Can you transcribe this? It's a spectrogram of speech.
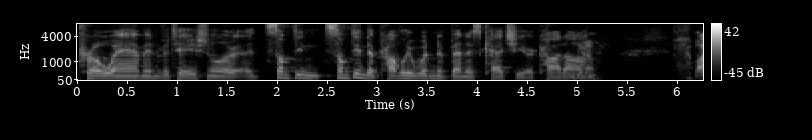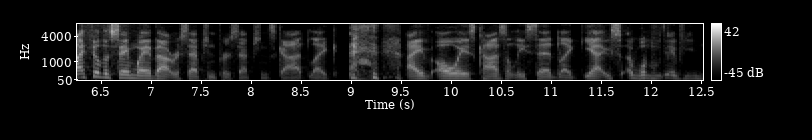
pro am invitational or uh, something something that probably wouldn't have been as catchy or caught on. Yeah. I feel the same way about reception perception, Scott. Like I've always constantly said, like, yeah, well, if you,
